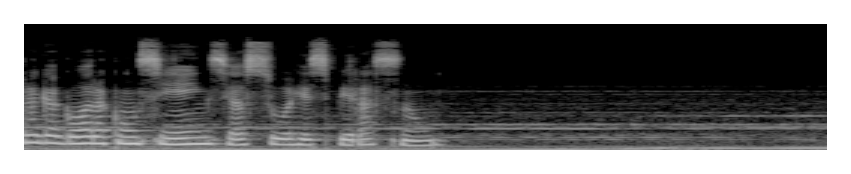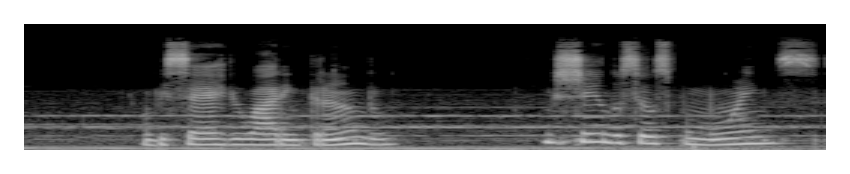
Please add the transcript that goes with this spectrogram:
Traga agora a consciência à sua respiração. Observe o ar entrando, enchendo seus pulmões,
